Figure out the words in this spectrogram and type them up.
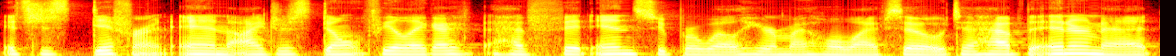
It's just different. And i just don't feel like i have fit in super well here my whole life. So to have the internet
